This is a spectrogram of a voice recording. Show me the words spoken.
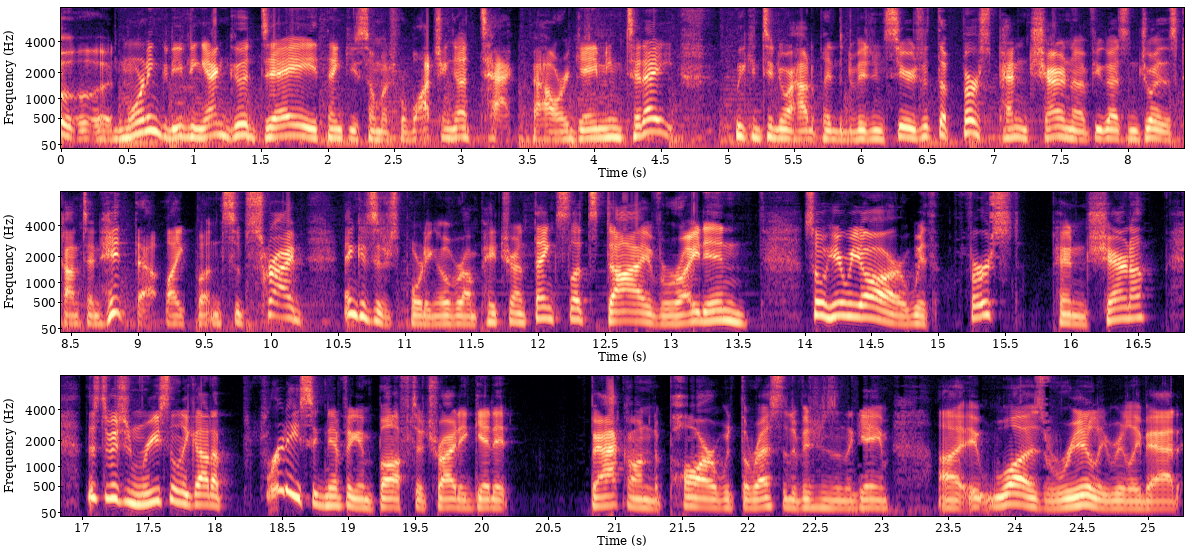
Good morning, good evening, and good day. Thank you so much for watching Attack Power Gaming. Today, we continue our How to Play the Division series with the first Pancerna. If you guys enjoy this content, hit that like button, subscribe, and consider supporting over on Patreon. Thanks, let's dive right in. So here we are with first Pancerna. This division recently got a pretty significant buff to try to get it back on to par with the rest of the divisions in the game. Uh, it was really, really bad,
